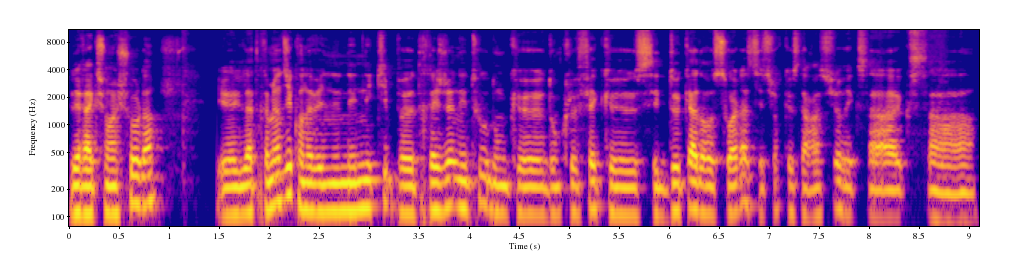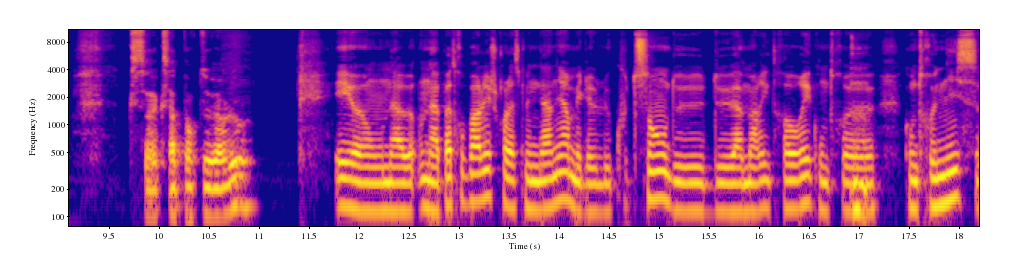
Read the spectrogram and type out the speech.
les réactions à chaud là. il a très bien dit qu'on avait une, une, équipe euh, très jeune et tout, donc, euh, donc le fait que ces deux cadres soient là, c'est sûr que ça rassure et que ça, que ça, que ça, que ça porte vers le haut. Et on a on n'a pas trop parlé, je crois, la semaine dernière, mais le, coup de sang de, de Amari Traoré contre, mmh. contre Nice.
